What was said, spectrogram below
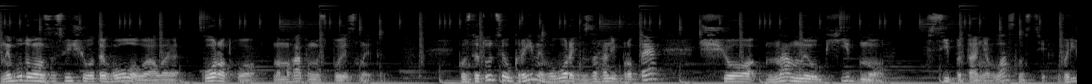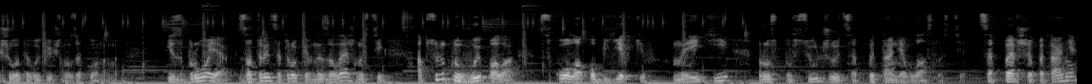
Не буду вам засвічувати голови, але коротко намагатимусь пояснити. Конституція України говорить взагалі про те, що нам необхідно всі питання власності вирішувати виключно законами. І зброя за 30 років незалежності абсолютно випала з кола об'єктів, на які розповсюджуються питання власності. Це перше питання,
